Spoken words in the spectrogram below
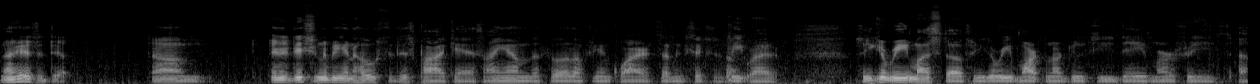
Now here's the deal. Um, in addition to being the host of this podcast, I am the Philadelphia Inquirer 76ers beat writer. So you can read my stuff, and you can read Marc Narducci, Dave Murphy, uh,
